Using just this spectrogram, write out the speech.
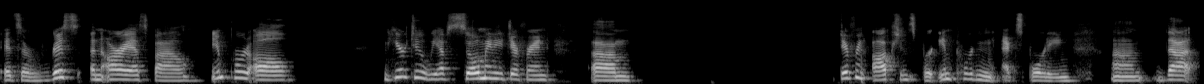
It's a RIS, an RIS file, import all. And here too, we have so many different um, different options for importing and exporting um, that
